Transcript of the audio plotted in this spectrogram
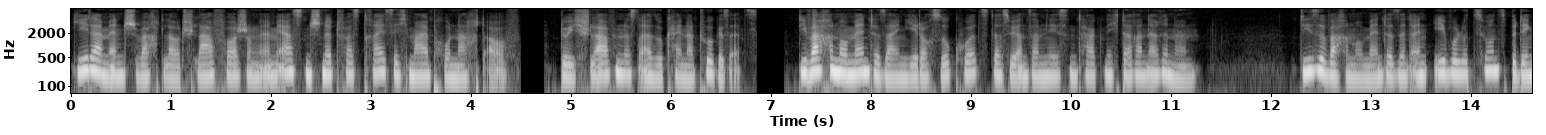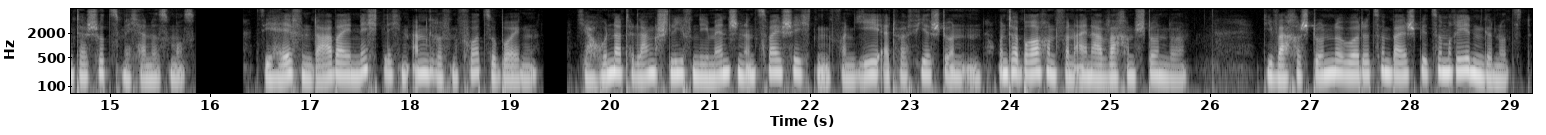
Jeder Mensch wacht laut Schlafforschung im ersten Schnitt fast 30 Mal pro Nacht auf. Durchschlafen ist also kein Naturgesetz. Die wachen Momente seien jedoch so kurz, dass wir uns am nächsten Tag nicht daran erinnern. Diese wachen Momente sind ein evolutionsbedingter Schutzmechanismus. Sie helfen dabei, nächtlichen Angriffen vorzubeugen. Jahrhundertelang schliefen die Menschen in zwei Schichten von je etwa vier Stunden, unterbrochen von einer wachen Stunde. Die wache Stunde wurde zum Beispiel zum Reden genutzt.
